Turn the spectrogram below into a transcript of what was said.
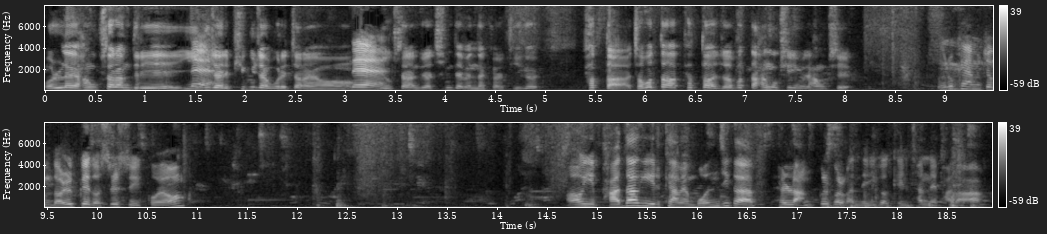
원래 한국 사람들이 네. 이구자리 피구자고 그랬잖아요. 네. 미국 사람들이 침대 맨날 켜놓고 이거 폈다 접었다 폈다 접었다 한국식입니다 한국식. 이렇게 하면 좀 넓게 넣을 수 있고요. 아, 이 바닥이 이렇게 하면 먼지가 별로 안끌것 같네. 이거 괜찮네, 바닥.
